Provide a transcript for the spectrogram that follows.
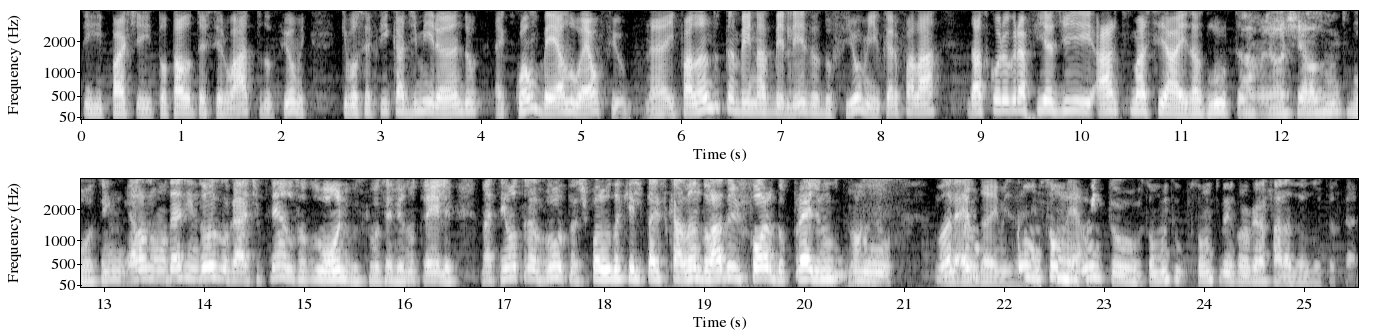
e parte total do terceiro ato do filme, que você fica admirando é, quão belo é o filme, né? E falando também nas belezas do filme, eu quero falar das coreografias de artes marciais, as lutas. Ah, mano, eu achei elas muito boas. Tem, elas acontecem em os lugares. Tipo, tem a luta do ônibus que você viu no trailer, mas tem outras lutas, tipo a luta que ele tá escalando do lado de fora do prédio, nos, no, Mano, é, são, são muito, são muito, são muito bem coreografadas as lutas, cara.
